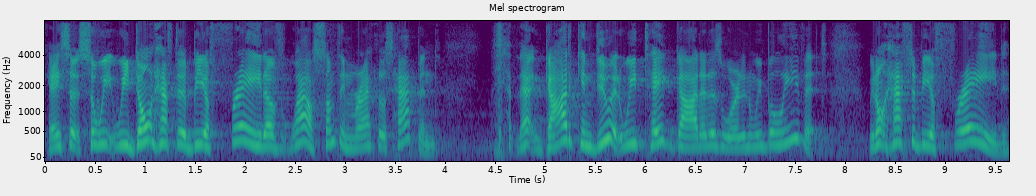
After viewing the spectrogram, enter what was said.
Okay, so, so we, we don't have to be afraid of, wow, something miraculous happened. That God can do it. We take God at His word and we believe it. We don't have to be afraid.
